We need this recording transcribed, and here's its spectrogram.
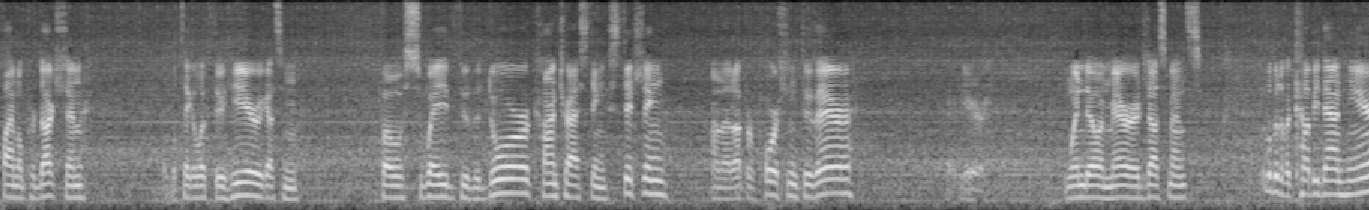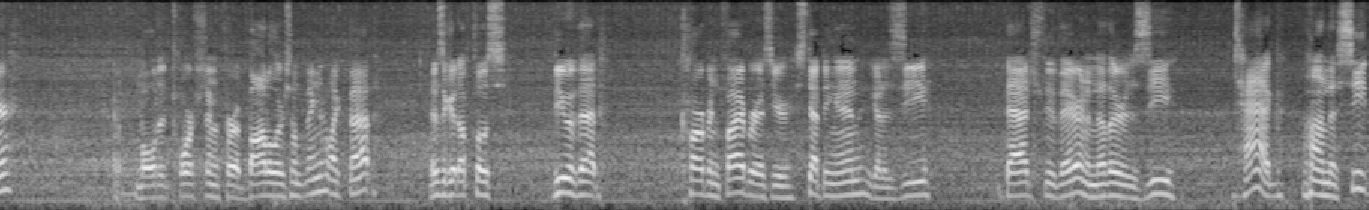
final production. But we'll take a look through here. We got some faux suede through the door, contrasting stitching on that upper portion through there. Right here. Window and mirror adjustments. A little bit of a cubby down here. Molded portion for a bottle or something like that. There's a good up close view of that carbon fiber as you're stepping in. You got a Z badge through there and another Z tag on the seat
